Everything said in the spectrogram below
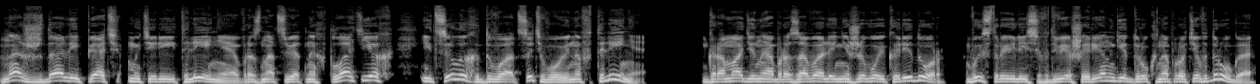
нас ждали пять матерей тления в разноцветных платьях и целых двадцать воинов тления. Громадины образовали неживой коридор, выстроились в две шеренги друг напротив друга.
